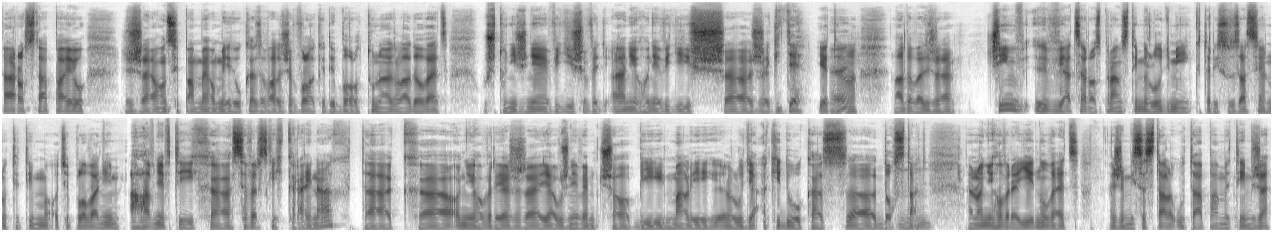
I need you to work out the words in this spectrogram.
roztápajú, že on si pamätá, on mi ukazoval, že vola, kedy bol tu na ľadovec, už tu nič nie vidíš, ani ho nevidíš, že kde je ten ľadovec, že čím viac sa rozprávam s tými ľuďmi, ktorí sú zasiahnutí tým oteplovaním a hlavne v tých severských krajinách, tak oni hovoria, že ja už neviem, čo by mali ľudia, aký dôkaz dostať. Mm-hmm. Len oni hovoria jednu vec, že my sa stále utápame tým, že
